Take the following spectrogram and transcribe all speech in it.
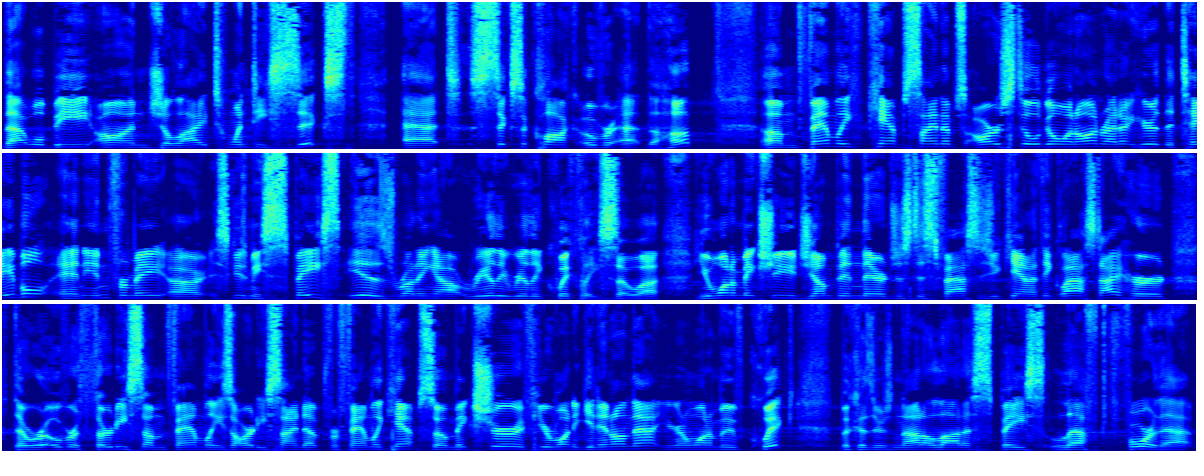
That will be on July 26th at 6 o'clock over at the hub. Um, family camp signups are still going on right out here at the table, and informa- uh, excuse me, space is running out really, really quickly. So uh, you want to make sure you jump in there just as fast as you can. I think last I heard there were over 30 some families already signed up for family camp. So make sure if you're wanting to get in on that, you're going to want to move quick because there's not a lot of space left for that.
